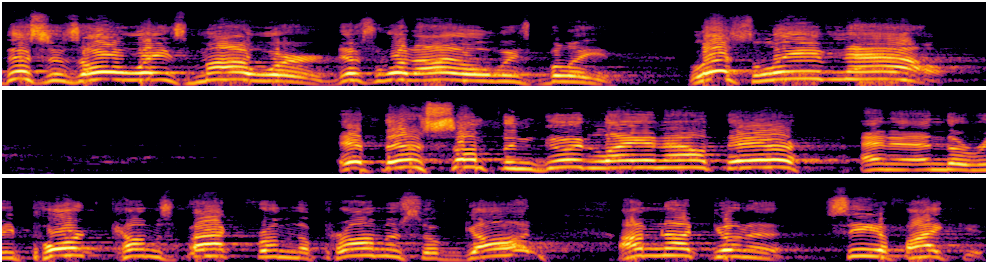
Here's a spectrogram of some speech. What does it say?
this is always my word. This is what I always believe. Let's leave now. If there's something good laying out there, and, and the report comes back from the promise of God, I'm not going to see if I can,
